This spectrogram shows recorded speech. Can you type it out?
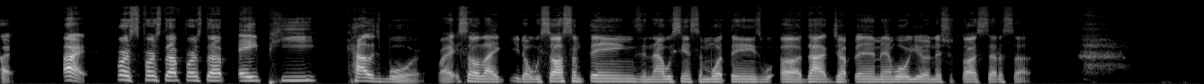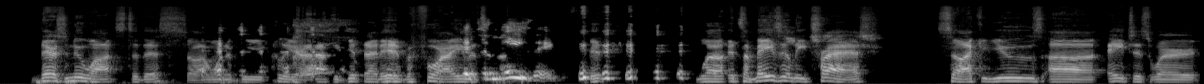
right. All right. First, first up, first up, AP College Board, right? So like, you know, we saw some things and now we're seeing some more things. Uh Doc, jump in, man. What were your initial thoughts? Set us up. There's nuance to this, so I want to be clear. I have to get that in before I even. it's amazing It, well, it's amazingly trash, so I could use uh, H's word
